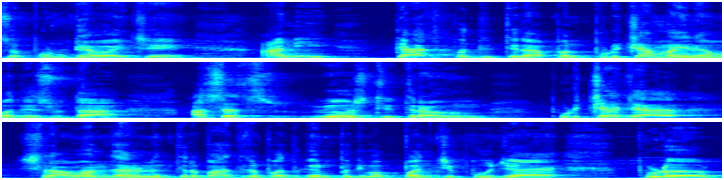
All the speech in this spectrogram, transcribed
जपून ठेवायची आहे. आणि त्याच पद्धतीनं आपण पुढच्या महिन्यामध्ये सुद्धा असंच व्यवस्थित राहून पुढच्या ज्या श्रावण झाल्यानंतर भाद्रपद गणपती बाप्पांची पूजा आहे पुढं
